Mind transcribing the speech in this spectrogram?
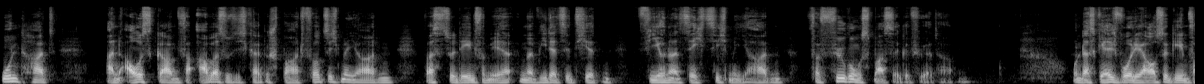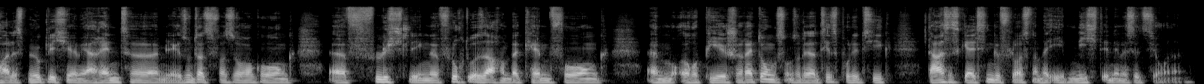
und hat an Ausgaben für Arbeitslosigkeit gespart, 40 Milliarden, was zu den von mir immer wieder zitierten 460 Milliarden Verfügungsmasse geführt haben. Und das Geld wurde ja ausgegeben für alles Mögliche, mehr Rente, mehr Gesundheitsversorgung, äh, Flüchtlinge, Fluchtursachenbekämpfung, ähm, europäische Rettungs- und Solidaritätspolitik. Da ist das Geld hingeflossen, aber eben nicht in Investitionen.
